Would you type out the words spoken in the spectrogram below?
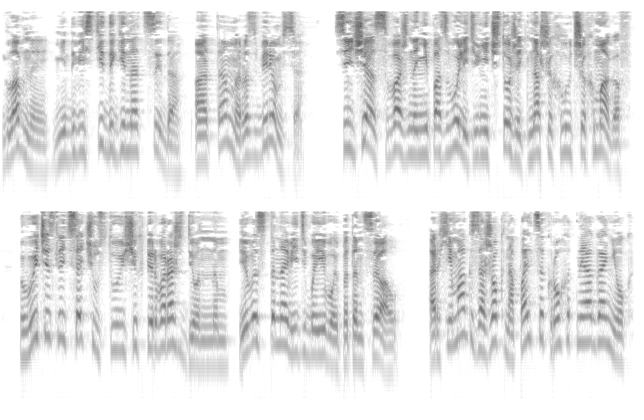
Главное, не довести до геноцида, а там разберемся. Сейчас важно не позволить уничтожить наших лучших магов, вычислить сочувствующих перворожденным и восстановить боевой потенциал. Архимаг зажег на пальце крохотный огонек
